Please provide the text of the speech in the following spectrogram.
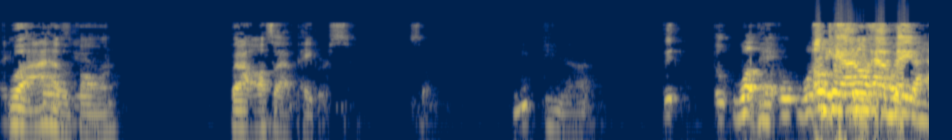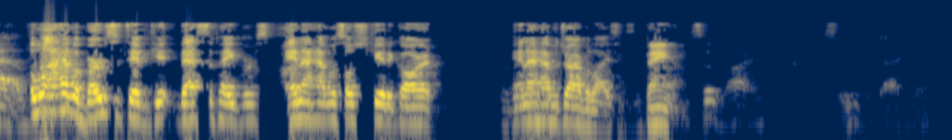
Like, Well, I have a you- phone, but I also have papers. So you do not. It- What? Pa- what Okay, I don't have supposed pa- have. well, I have a birth certificate. That's the papers, and I have a social security card, and I have a driver license. Bam. So do I. See that guy here.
